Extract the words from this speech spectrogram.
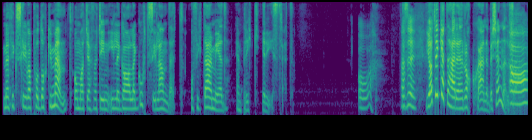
men fick skriva på dokument om att jag fört in illegala gods i landet och fick därmed en prick i registret. Oh. Alltså, Jag tycker att det här är en rockstjärnebekännelse. ja,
